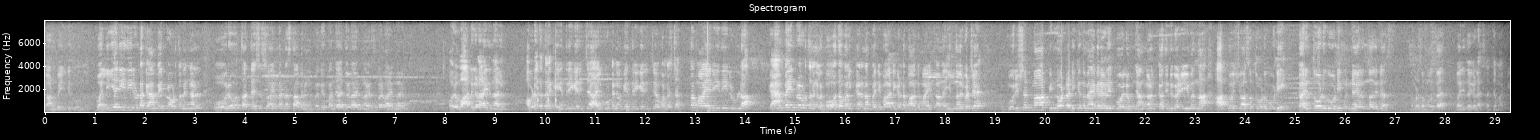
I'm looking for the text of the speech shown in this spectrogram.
കാണുമ്പോൾ എനിക്ക് തോന്നുന്നത്. വലിയ രീതിയിലുള്ള ക്യാമ്പയിൻ പ്രവർത്തനങ്ങൾ ഓരോ തദ്ദേശ സ്വയംഭരണ സ്ഥാപനങ്ങൾ പഞ്ചായത്തുകളായിരുന്നാലും നഗരസഭകളായിരുന്നാലും ഓരോ വാർഡുകളായിരുന്നാലും അവിടെയൊക്കെ തന്നെ കേന്ദ്രീകരിച്ച് അയൽക്കൂട്ടങ്ങൾ കേന്ദ്രീകരിച്ച് വളരെ ശക്തമായ രീതിയിലുള്ള ക്യാമ്പയിൻ പ്രവർത്തനങ്ങൾ ബോധവൽക്കരണ പരിപാടികളുടെ ഭാഗമായിട്ടാണ് ഇന്ന് ഒരുപക്ഷെ പുരുഷന്മാർ പിന്നോട്ടടിക്കുന്ന മേഖലകളിൽ പോലും ഞങ്ങൾക്ക് അതിന് കഴിയുമെന്ന ആത്മവിശ്വാസത്തോടുകൂടി കരുത്തോടുകൂടി മുന്നേറുന്നതിന് നമ്മുടെ സമൂഹത്തെ വനിതകളെ സജ്ജമാക്കി.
